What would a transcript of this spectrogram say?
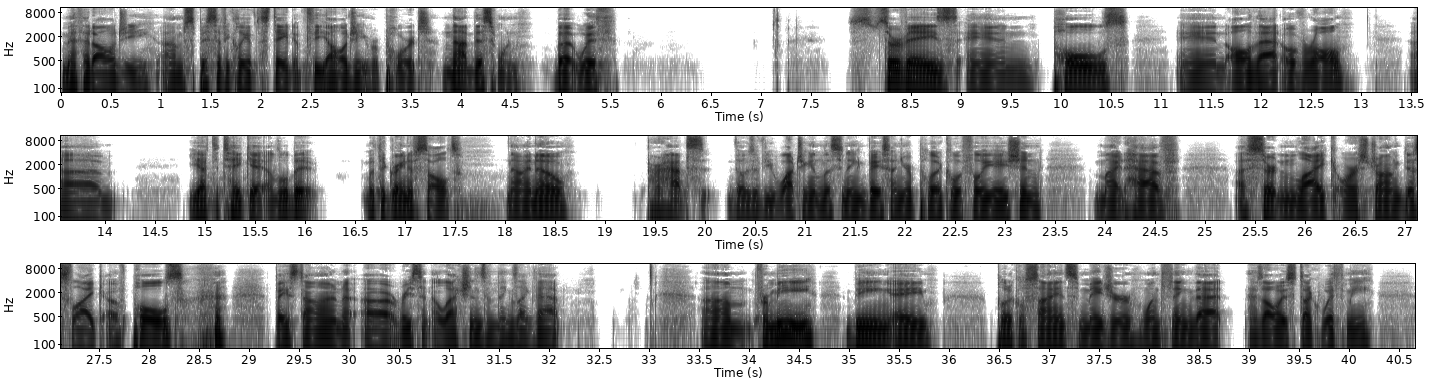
methodology, um, specifically at the State of Theology report, not this one, but with surveys and polls and all that overall. Uh, you have to take it a little bit with a grain of salt. Now, I know perhaps those of you watching and listening based on your political affiliation might have a certain like or a strong dislike of polls based on uh, recent elections and things like that. Um, for me, being a political science major, one thing that has always stuck with me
